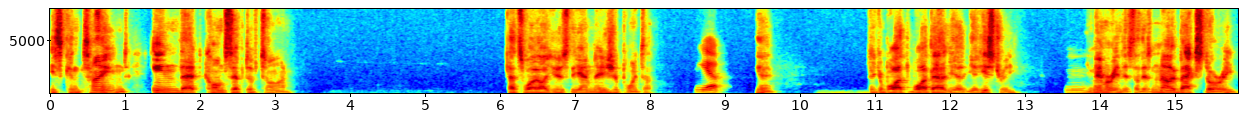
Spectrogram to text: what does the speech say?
is contained in that concept of time. That's why I use the amnesia pointer. Yeah. Yeah. You could wipe, wipe out your, your history, Mm. your memory, so there's no backstory,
